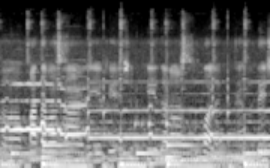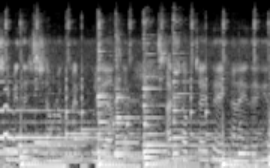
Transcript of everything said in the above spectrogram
তো পাতাবাহার ইয়েতে এসব কি যেন বলে দেশি বিদেশি সব রকমের ফুলই আছে। আর সবচাইতে এখানে দেখেন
